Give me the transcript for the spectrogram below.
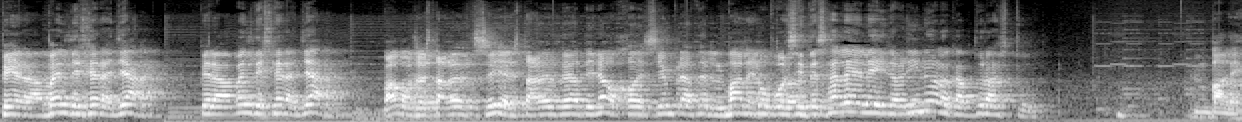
Piedra, papel, tijera, ya. Piedra, papel, tijera, ya. Vamos, esta vez sí, esta vez he atinado. Joder, siempre hacer el Vale, pues si te sale el Eidorino lo capturas tú. Vale.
